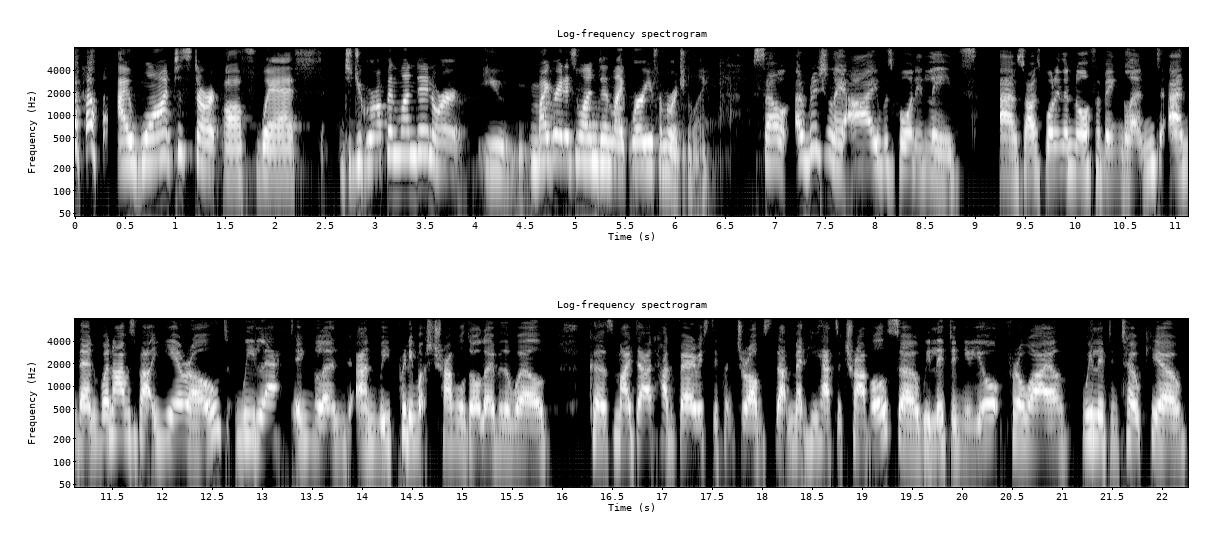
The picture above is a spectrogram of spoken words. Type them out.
I want to start off with Did you grow up in London or you migrated to London? Like, where are you from originally? So originally, I was born in Leeds. Um, so I was born in the north of England. And then when I was about a year old, we left England and we pretty much traveled all over the world because my dad had various different jobs that meant he had to travel. So we lived in New York for a while. We lived in Tokyo.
